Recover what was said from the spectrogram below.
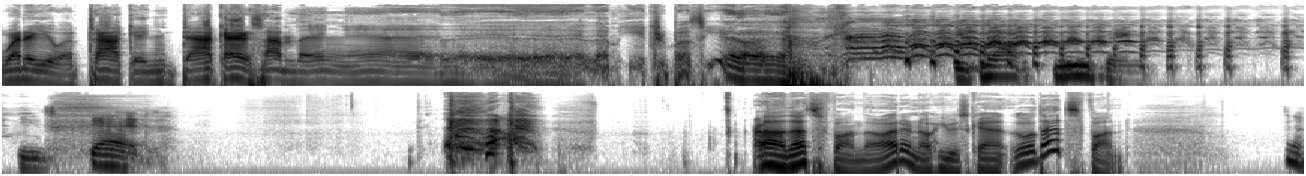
What are you, a talking duck or something? Uh, let me eat your pussy. He's not sleeping. He's dead. Oh, that's fun though. I didn't know he was can. Well, that's fun. Yeah, I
